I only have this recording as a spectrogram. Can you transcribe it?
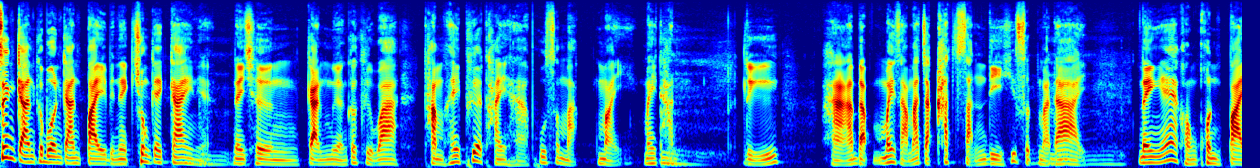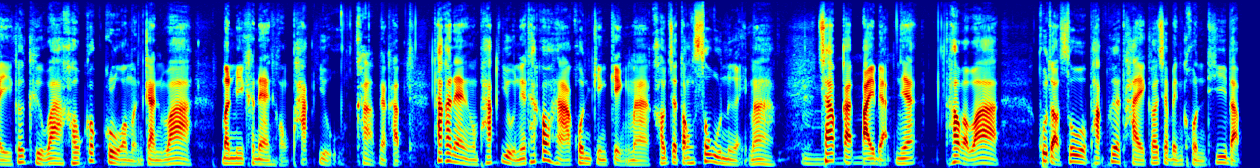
ซึ่งการกระบวนการไปเป็นในช่วงใกล้ๆเนี่ยในเชิงการเมืองก็คือว่าทำให้เพื่อไทยหาผู้สมัครใหม่ไม่ทัน หรือ หาแบบไม่สามารถจะคัดสรรดีที่สุดมาได้ ในแง่ของคนไปก็คือว่าเขาก็กลัวเหมือนกันว่ามันมีคะแนนของพรรคอยู่ครับนะครับถ้าคะแนนของพรรคอยู่เนี่ยถ้าเขาหาคนเก่งๆมา เขาจะต้องสู้เหนื่อยมากถ้าไปแบบเนี้ยเท่ากับว่าคู่ต่อสู้พรรคเพื่อไทยก็จะเป็นคนที่แบบ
